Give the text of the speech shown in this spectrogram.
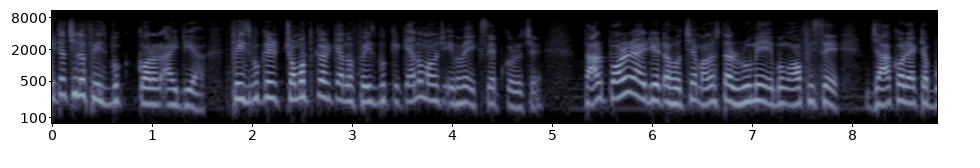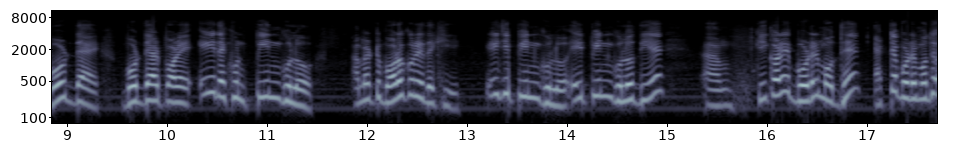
এটা ছিল ফেসবুক করার আইডিয়া ফেসবুকের চমৎকার কেন? ফেসবুককে কেন মানুষ এভাবে অ্যাকসেপ্ট করেছে? তারপরের আইডিয়াটা হচ্ছে, মানুষ তার রুমে এবং অফিসে যা করে একটা বোর্ড দেয়। বোর্ড দেওয়ার পরে এই দেখুন পিনগুলো আমরা একটু বড় করে দেখি। এই যে পিনগুলো এই পিনগুলো দিয়ে কি করে? বোর্ডের মধ্যে, একটা বোর্ডের মধ্যে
